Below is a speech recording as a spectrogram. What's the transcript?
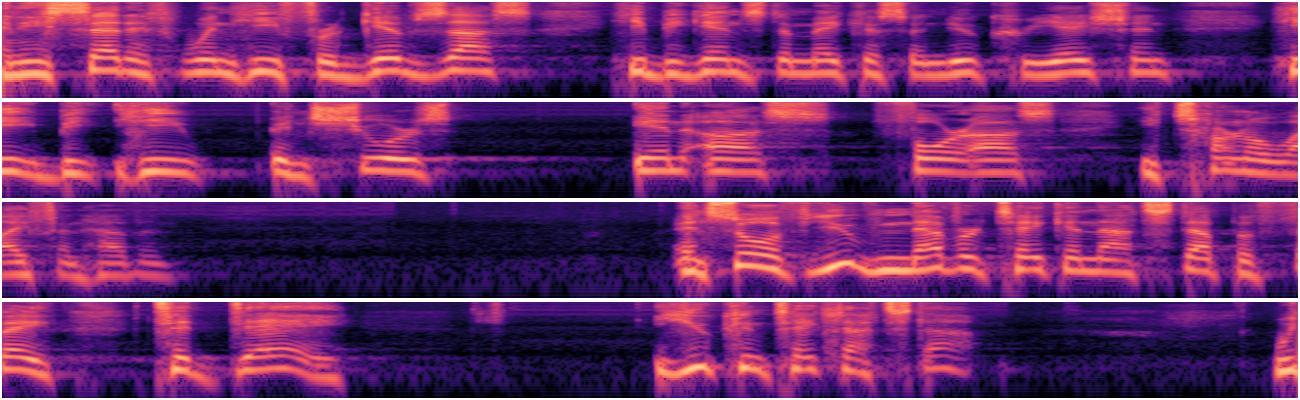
and he said, if when he forgives us, he begins to make us a new creation, he, be, he ensures in us, for us, eternal life in heaven. And so, if you've never taken that step of faith, today you can take that step. We,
